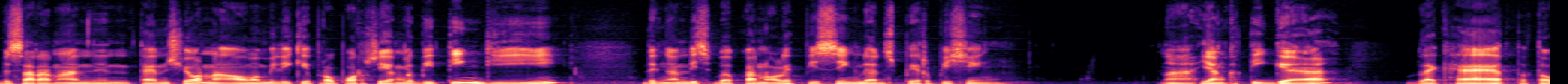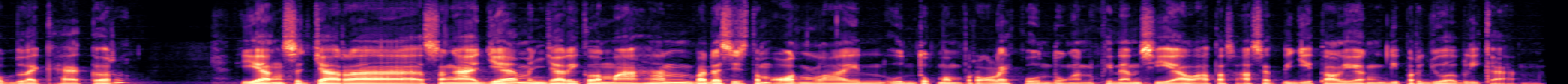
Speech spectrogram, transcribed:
besaran unintensional memiliki proporsi yang lebih tinggi dengan disebabkan oleh phishing dan spear phishing. Nah, yang ketiga, black hat atau black hacker yang secara sengaja mencari kelemahan pada sistem online untuk memperoleh keuntungan finansial atas aset digital yang diperjualbelikan.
